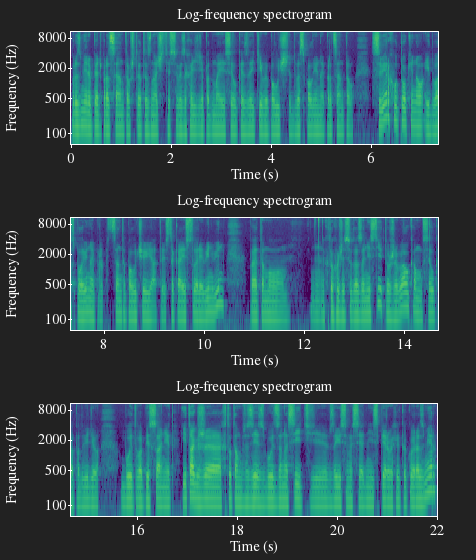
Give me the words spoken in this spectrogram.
в размере 5%. Что это значит? Если вы захотите под моей ссылкой зайти, вы получите 2,5% сверху токенов и 2,5% получу я. То есть такая история win-win. Поэтому кто хочет сюда занести, тоже welcome. Ссылка под видео будет в описании. И также, кто там здесь будет заносить, в зависимости одни из первых и какой размер,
